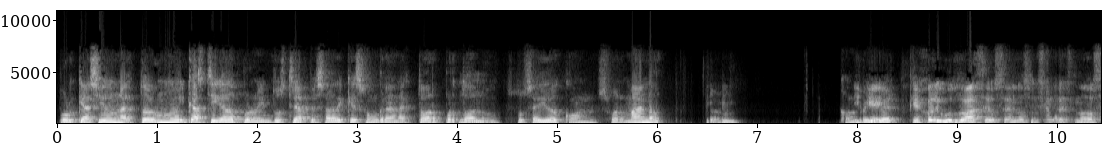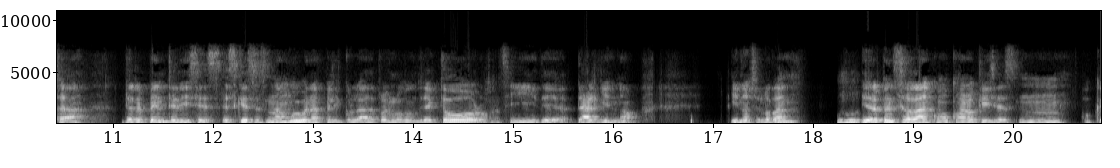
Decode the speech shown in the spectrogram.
porque ha sido un actor muy castigado por la industria a pesar de que es un gran actor por todo lo sucedido con su hermano, con ¿Y River. qué, qué Hollywood lo hace? O sea, en los Oscars, ¿no? O sea, de repente dices, es que esa es una muy buena película, por ejemplo, de un director o así, de, de alguien, ¿no? Y no se lo dan. Y de repente se lo dan como con algo que dices, mm, ok.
